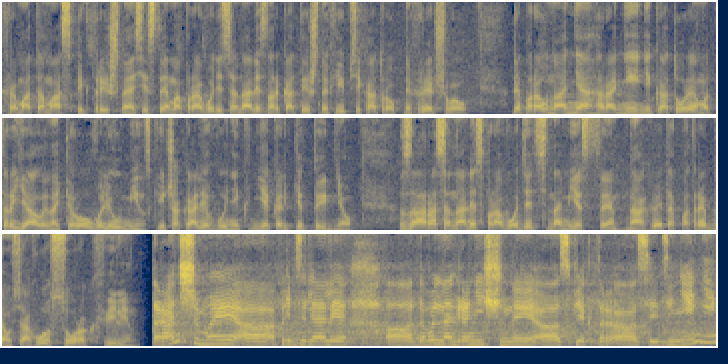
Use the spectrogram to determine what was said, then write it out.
Храматамас-спектрычная сістэма праводзіць аналіз наркатычных і псіхатропных рэчываў. Для параўнання раней некаторыя матэрыялы накіроўвалі ў мінск і чакалі вынік некалькі тыдняў. Зараз аналіз праводзяць на месцы. На гэта патрэбна ўсяго 40 хвілін. Раньше мы а, определяли а, довольно ограниченный а, спектр а, соединений.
